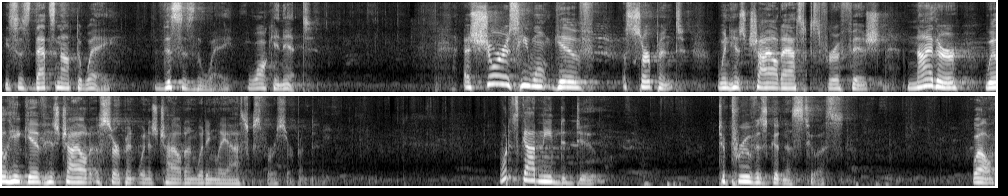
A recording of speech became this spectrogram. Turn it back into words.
He says, That's not the way. This is the way. Walk in it. As sure as he won't give a serpent when his child asks for a fish, neither will he give his child a serpent when his child unwittingly asks for a serpent. What does God need to do to prove his goodness to us? Well,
